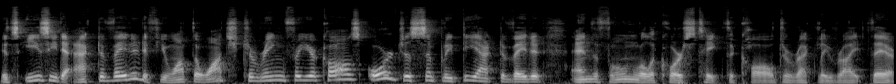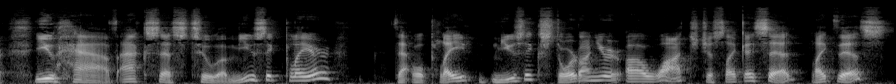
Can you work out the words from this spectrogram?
it's easy to activate it if you want the watch to ring for your calls, or just simply deactivate it and the phone will, of course, take the call directly right there. You have access to a music player that will play music stored on your uh, watch, just like I said, like this.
